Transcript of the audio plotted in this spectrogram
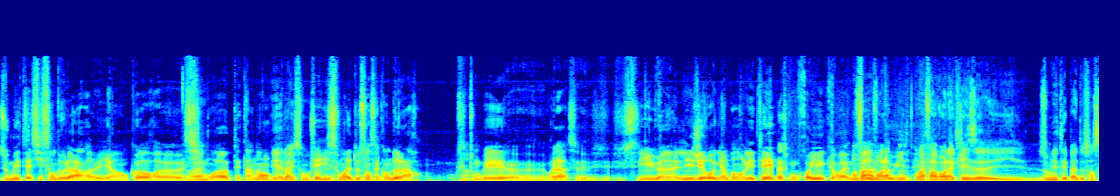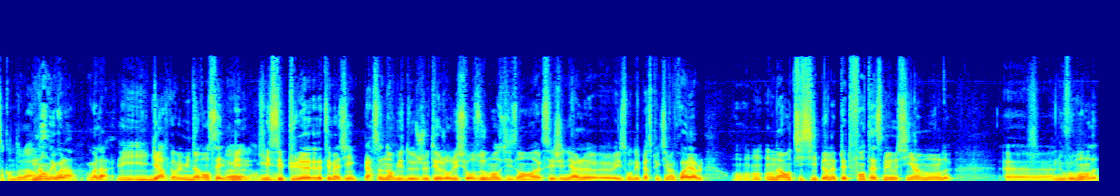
Zoom était à 600 dollars euh, il y a encore 6 ouais. mois, peut-être un an. Et alors, ils sont Et ils sont à 250 dollars c'est ah. tombé. Euh, voilà, il y a eu un léger regain pendant l'été parce qu'on croyait qu'on allait enfin, avant le Covid. Enfin, avant la crise, il, Zoom n'était pas à 250 dollars. Non, mais voilà, voilà, il, il, garde quand même une avancée, bah, mais, mais c'est plus la, la, thématique. Personne n'a envie de se jeter aujourd'hui sur Zoom en se disant euh, c'est génial, euh, ils ont des perspectives incroyables. On, on, a anticipé, on a peut-être fantasmé aussi un monde un nouveau monde.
